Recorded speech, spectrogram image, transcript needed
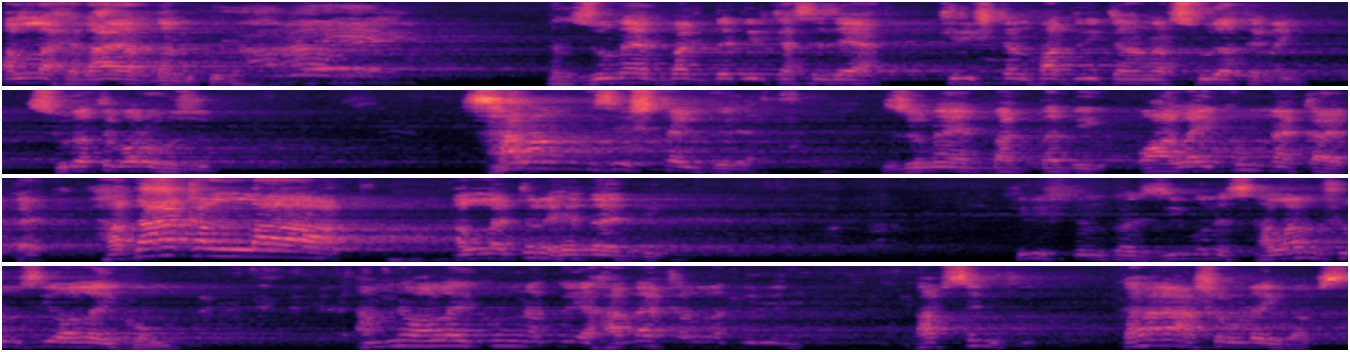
আল্লাহ হেদায়াত দান করুন। জুনায়দ বাগদাদির কাছে যায় খ্রিস্টান পাদ্রিটা আনার সুরাতে নাই। সুরাতে বড় হুজুর। সালাম দিছে স্টাইল করে। জুনায়দ বাগদাদি ওয়ালাইকুম না কায় কায়? হাদাক আল্লাহ। আল্লাহ তোরে হেদায়েত দি খ্রিস্টান কয় জীবনে সালাম শুনছি ওয়ালাইকুম। আপনি ওয়ালাইকুম না কই হাদাক আল্লাহ দিলেন? ভাবছেন কি? কারা আসলটাই ভাবছে?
